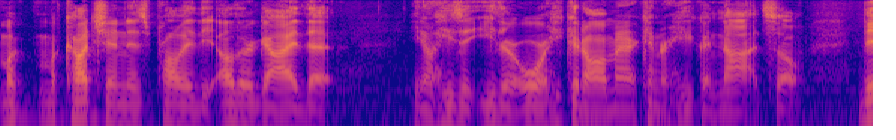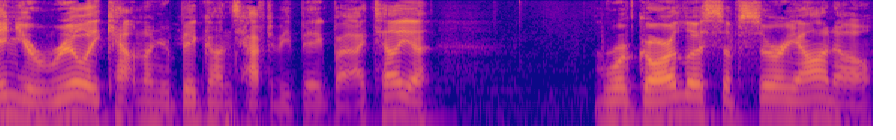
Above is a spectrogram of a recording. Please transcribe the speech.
Mc- McCutcheon is probably the other guy that, you know, he's a either or. He could all American or he could not. So then you're really counting on your big guns have to be big. But I tell you, regardless of Suriano,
